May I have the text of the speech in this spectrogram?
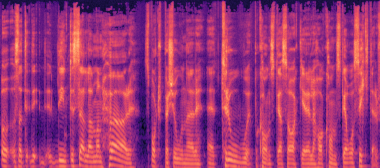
och, och, så det, det, det, är inte sällan man hör sportpersoner eh, tro på konstiga saker eller ha konstiga åsikter.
